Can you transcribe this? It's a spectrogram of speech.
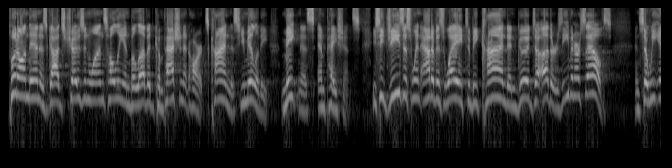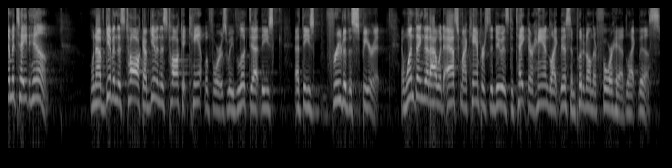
Put on then as God's chosen ones, holy and beloved, compassionate hearts, kindness, humility, meekness, and patience. You see, Jesus went out of his way to be kind and good to others, even ourselves. And so we imitate him. When I've given this talk, I've given this talk at camp before as we've looked at these, at these fruit of the Spirit. And one thing that I would ask my campers to do is to take their hand like this and put it on their forehead like this.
